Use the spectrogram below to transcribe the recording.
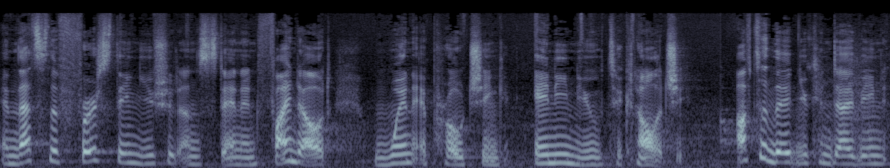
And that's the first thing you should understand and find out when approaching any new technology. After that, you can dive in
